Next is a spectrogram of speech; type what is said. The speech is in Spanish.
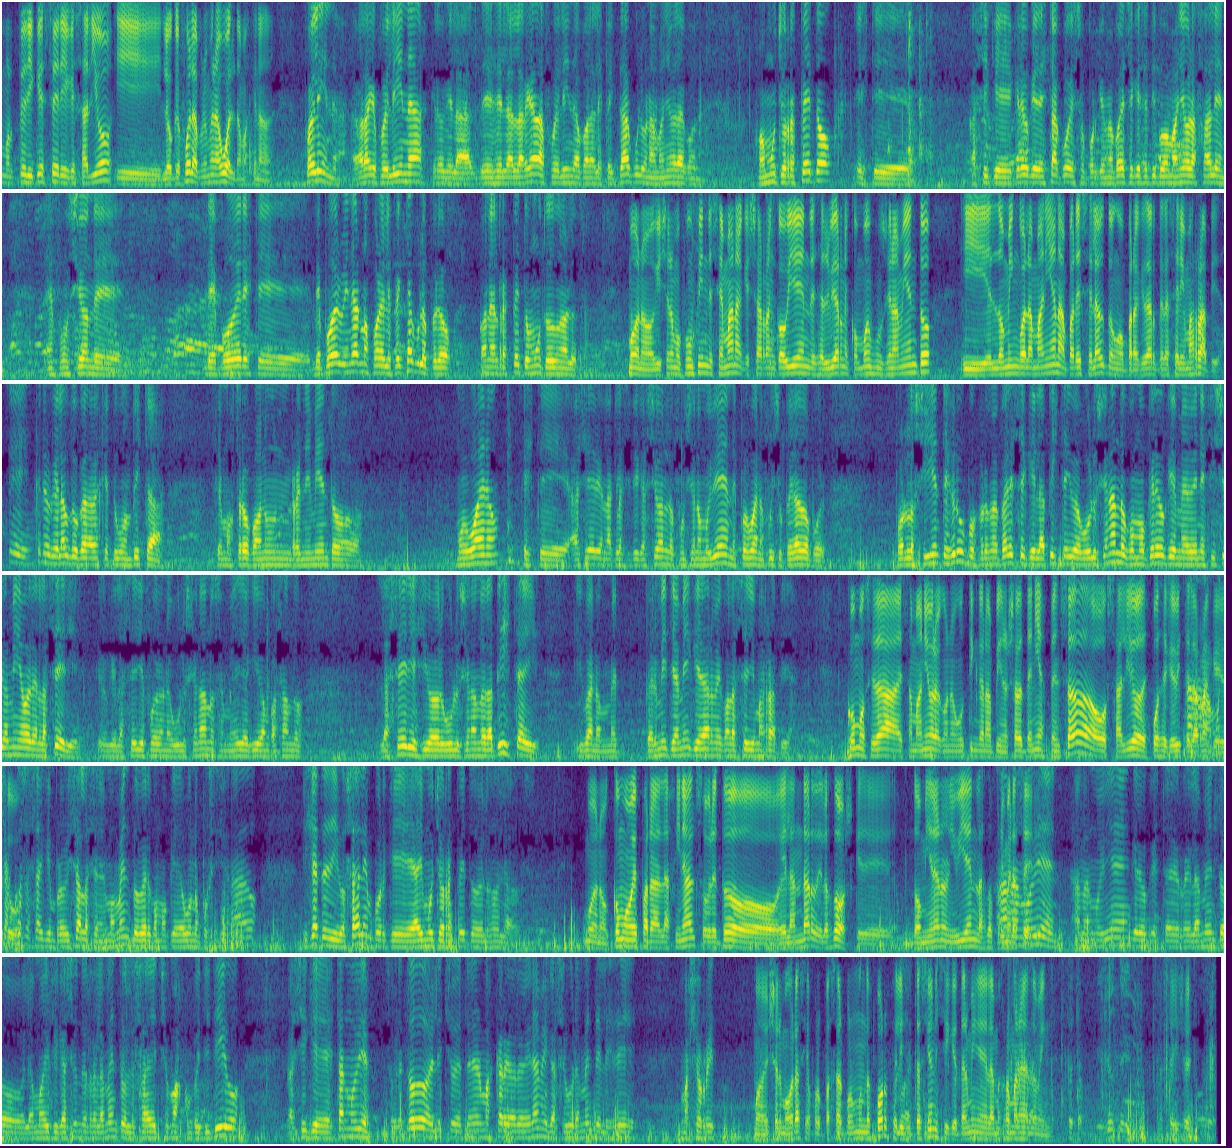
Mortelli, qué serie que salió y lo que fue la primera vuelta más que nada. Fue linda, la verdad que fue linda, creo que la, desde la largada fue linda para el espectáculo, una maniobra con, con mucho respeto, este, así que creo que destaco eso, porque me parece que ese tipo de maniobras salen en función de, de, poder, este, de poder brindarnos por el espectáculo, pero con el respeto mutuo de uno al otro. Bueno, Guillermo, fue un fin de semana que ya arrancó bien desde el viernes con buen funcionamiento y el domingo a la mañana aparece el auto como para quedarte la serie más rápida. Sí, creo que el auto cada vez que estuvo en pista se mostró con un rendimiento muy bueno. Este, ayer en la clasificación lo funcionó muy bien, después bueno, fui superado por, por los siguientes grupos, pero me parece que la pista iba evolucionando como creo que me benefició a mí ahora en la serie. Creo que las series fueron evolucionándose a medida que iban pasando las series, iba evolucionando la pista y, y bueno, me permite a mí quedarme con la serie más rápida. ¿Cómo se da esa maniobra con Agustín Canapino? ¿Ya la tenías pensada o salió después de que viste el arranque muchas que tuvo? cosas hay que improvisarlas en el momento, ver cómo queda uno posicionado. Y ya te digo, salen porque hay mucho respeto de los dos lados. Bueno, ¿cómo ves para la final? Sobre todo el andar de los dos, que dominaron y bien las dos primeras andan series. Muy bien, andan muy bien, creo que este reglamento, la modificación del reglamento los ha hecho más competitivos. Así que están muy bien. Sobre todo el hecho de tener más carga aerodinámica seguramente les dé mayor ritmo. Bueno, Guillermo, gracias por pasar por Mundo Sport. Felicitaciones y que termine de la mejor Muchas manera el domingo. Chao, chao. Gracias, Guille.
